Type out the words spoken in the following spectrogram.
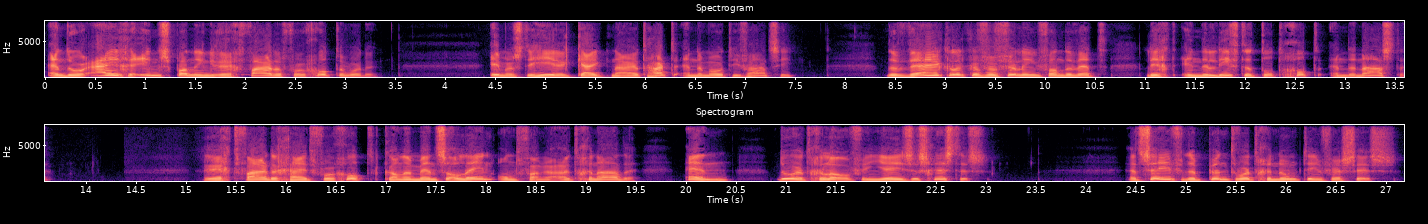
en door eigen inspanning rechtvaardig voor God te worden. Immers, de Heere kijkt naar het hart en de motivatie. De werkelijke vervulling van de wet ligt in de liefde tot God en de naaste. Rechtvaardigheid voor God kan een mens alleen ontvangen uit genade en door het geloof in Jezus Christus. Het zevende punt wordt genoemd in vers 6.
